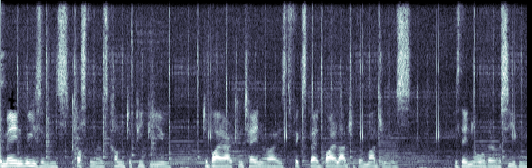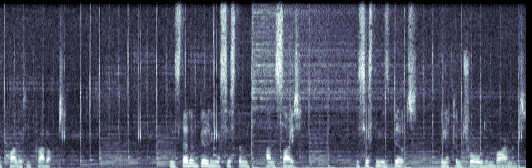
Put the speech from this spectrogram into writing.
The main reasons customers come to PPU to buy our containerized fixed bed biological modules is they know they're receiving a quality product. Instead of building a system on site, the system is built in a controlled environment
